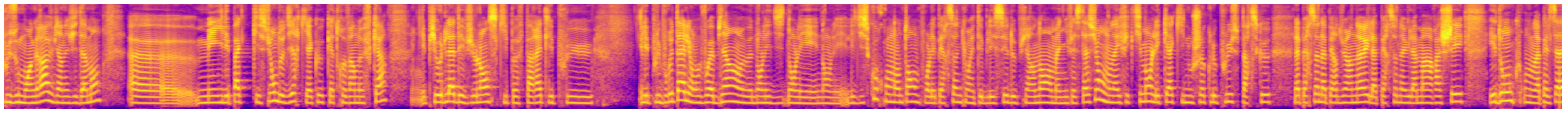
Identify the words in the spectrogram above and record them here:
Plus ou moins graves, bien évidemment. Mais il n'est pas question de dire qu'il n'y a que 89 cas. Et puis, au-delà des violences qui peuvent paraître les plus les plus brutales, et on le voit bien euh, dans les, discours qu'on entend pour les personnes qui ont été blessées depuis un an en manifestation. On a effectivement les cas qui nous choquent le plus parce que la personne a perdu un œil, la personne a eu la main arrachée, et donc on appelle ça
